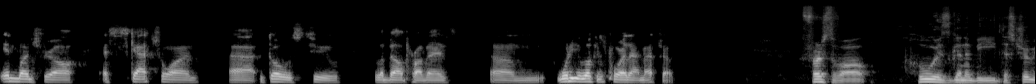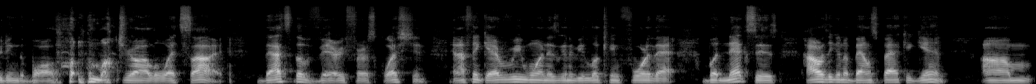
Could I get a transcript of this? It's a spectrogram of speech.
in Montreal as Saskatchewan uh, goes to La Belle Province. Um, what are you looking for in that matchup? First of all, who is going to be distributing the ball on the Montreal Alouette side? That's the very first question. And I think everyone is going to be looking for that. But next is how are they going to bounce back again? Um,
